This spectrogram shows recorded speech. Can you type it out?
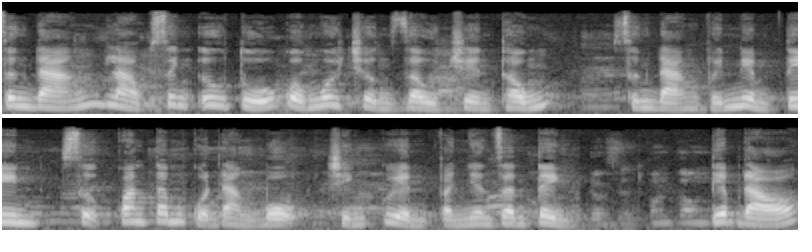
xứng đáng là học sinh ưu tú của ngôi trường giàu truyền thống, xứng đáng với niềm tin, sự quan tâm của Đảng bộ, chính quyền và nhân dân tỉnh. Tiếp đó,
